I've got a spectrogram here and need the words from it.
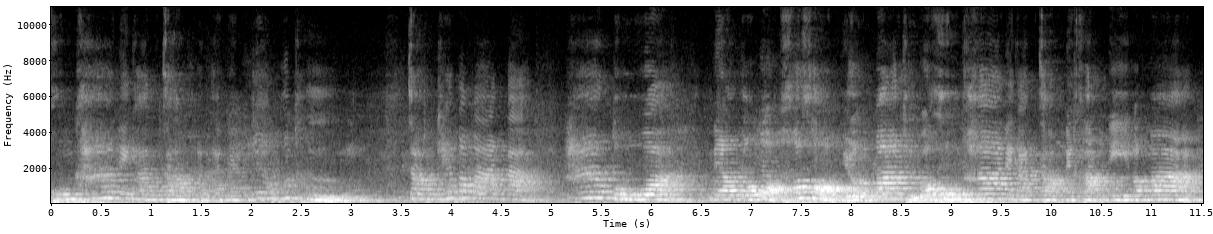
คุ้มค่าในการจำเหมือนกันนะเนี่ยพูดถึงจำแค่ประมาณแบบห้าตัว แนวโน้มออกข้อสอบเยอะมากถือว่าคุ้มค่าในการจำในครั้งนี้มากๆ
